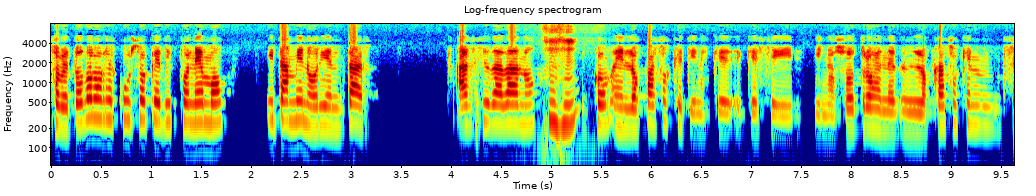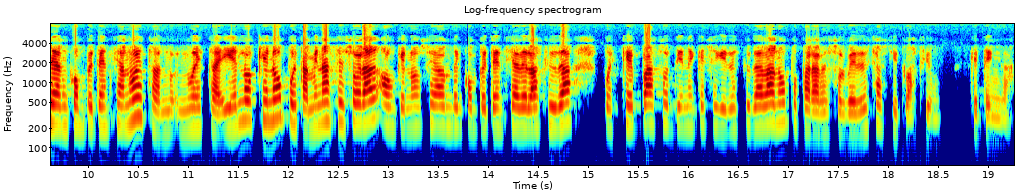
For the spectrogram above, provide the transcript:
sobre todos los recursos que disponemos y también orientar al ciudadano en los pasos que tienes que, seguir. Y nosotros, en, los casos que sean competencia nuestra, nuestra, y en los que no, pues también asesorar, aunque no sean de competencia de la ciudad, pues qué pasos tiene que seguir el ciudadano pues para resolver esa situación que tenga.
